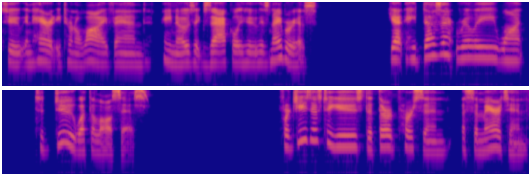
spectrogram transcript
to inherit eternal life, and he knows exactly who his neighbor is. Yet he doesn't really want to do what the law says. For Jesus to use the third person, a Samaritan,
